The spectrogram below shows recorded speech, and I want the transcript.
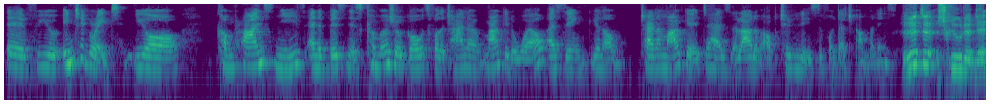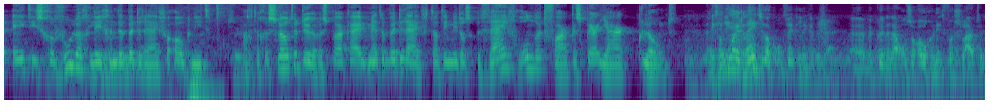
if you integrate your compliance needs and the business commercial goals for the China market well, I think you know China market has a lot of opportunities for Dutch companies. Rutte schuwde de ethisch gevoelig liggende bedrijven ook niet. Achter gesloten deuren sprak hij met een bedrijf dat inmiddels 500 varkens per jaar kloont. Ik kan niet weten welke ontwikkelingen er zijn. Eh, we kunnen daar onze ogen niet voor sluiten.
